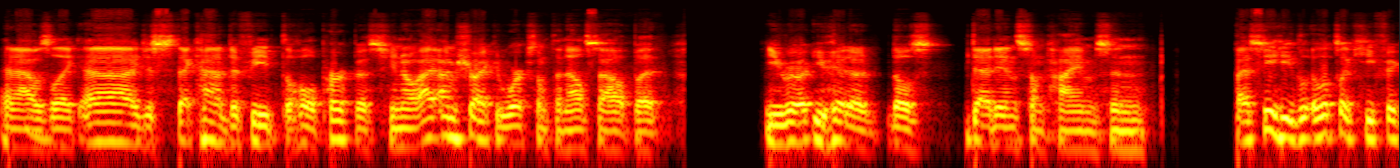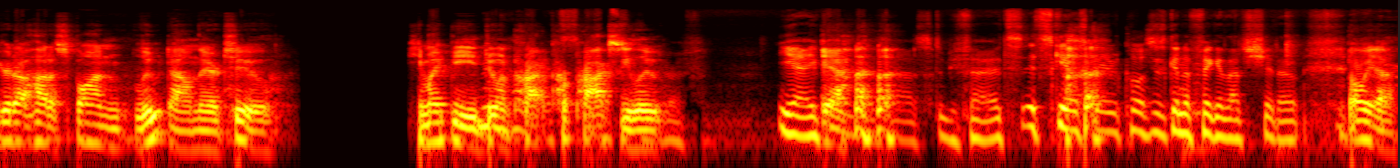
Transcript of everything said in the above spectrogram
And I was like, uh, I just that kind of defeat the whole purpose, you know. I, I'm sure I could work something else out, but you re- you hit a, those dead ends sometimes, and I see he it looks like he figured out how to spawn loot down there too. He might be doing pro- pro- proxy loot. Yeah, he Yeah. probably has, to be fair. It's it's Scale Speed, of course, he's going to figure that shit out. Oh yeah.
